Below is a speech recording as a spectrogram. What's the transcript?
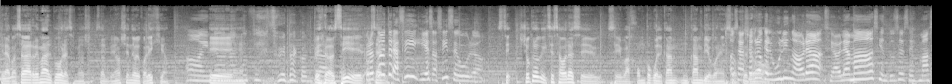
Que la pasaba re mal, pobre, se me se yendo del colegio. Ay, no, eh, no, contando. Pero sí, Pero o sea, todo era así y es así seguro. se- yo creo que quizás ahora se, se bajó un poco el cam- un cambio con eso. O sea, pero yo creo que el bullying ahora se habla más y entonces es más...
